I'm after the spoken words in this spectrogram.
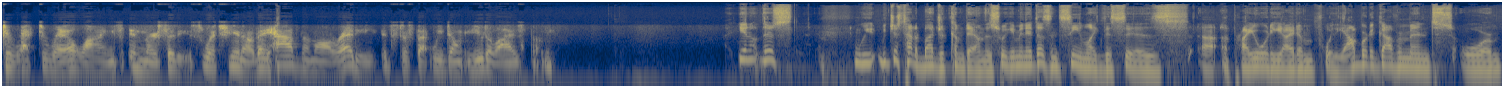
direct rail lines in their cities, which, you know, they have them already. It's just that we don't utilize them. You know, there's we, we just had a budget come down this week. I mean, it doesn't seem like this is uh, a priority item for the Alberta government or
